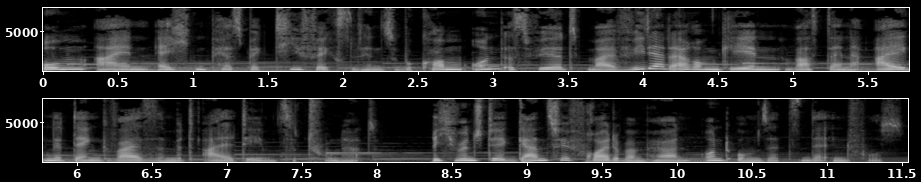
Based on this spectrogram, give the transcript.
um einen echten Perspektivwechsel hinzubekommen und es wird mal wieder darum gehen, was deine eigene Denkweise mit all dem zu tun hat. Ich wünsche dir ganz viel Freude beim Hören und Umsetzen der Infos.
